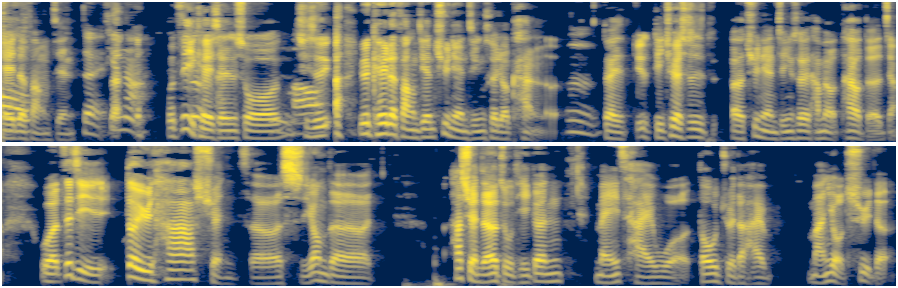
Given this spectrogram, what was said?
K 的房间。对，天哪，我自己可以先说嗯，其实啊，因为 K 的房间去年金穗就看了，嗯对，的的确是呃去年金穗他们有他有得奖。我自己对于他选择使用的，他选择的主题跟美彩，我都觉得还蛮有趣的，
